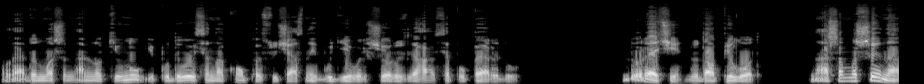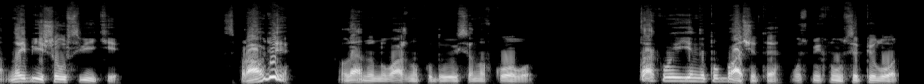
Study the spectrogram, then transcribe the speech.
Лендон машинально кивнув і подивився на комплекс сучасних будівель, що розлягався попереду. До речі, додав пілот, наша машина найбільша у світі. Справді? Леннон уважно подивився навколо. Так ви її не побачите, усміхнувся пілот.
